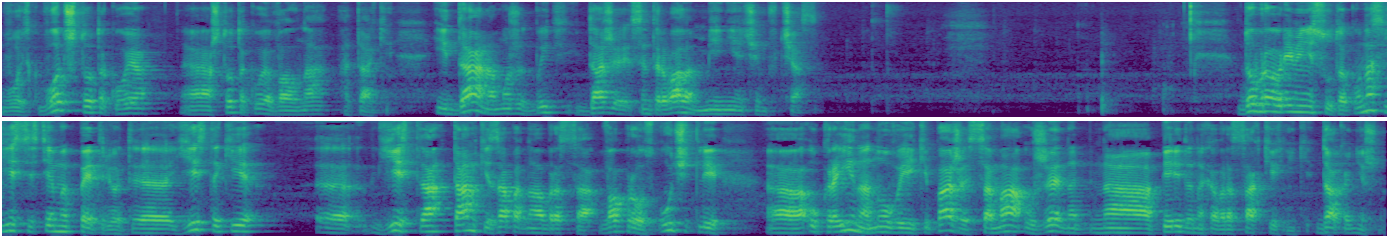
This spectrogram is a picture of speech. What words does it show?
войск. Вот что такое, э, что такое волна атаки. И да, она может быть даже с интервалом менее чем в час. Доброго времени суток. У нас есть системы Patriot. Э, есть такие э, есть танки западного образца. Вопрос, учит ли э, Украина новые экипажи сама уже на, на переданных образцах техники? Да, конечно.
